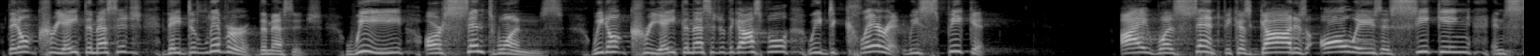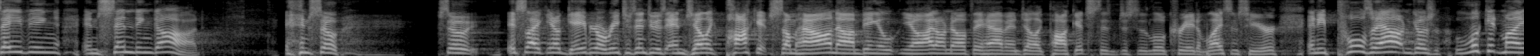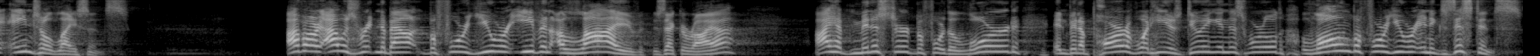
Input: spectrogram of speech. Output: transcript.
They don't create the message, they deliver the message. We are sent ones. We don't create the message of the gospel, we declare it, we speak it. I was sent because God is always a seeking and saving and sending God. And so, so it's like, you know, Gabriel reaches into his angelic pocket somehow. Now I'm being, you know, I don't know if they have angelic pockets, just a little creative license here. And he pulls it out and goes, Look at my angel license. I've already, I was written about before you were even alive, Zechariah. I have ministered before the Lord and been a part of what He is doing in this world long before you were in existence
